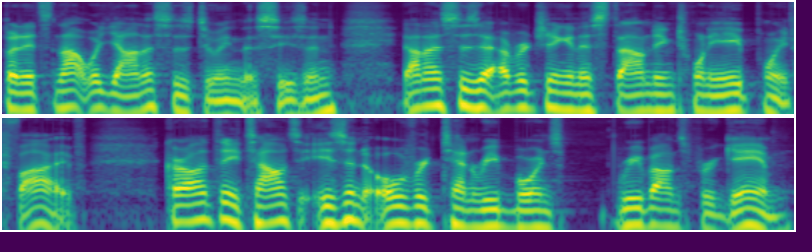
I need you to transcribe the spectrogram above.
but it's not what Giannis is doing this season. Giannis is averaging an astounding 28.5. Karl-Anthony Towns isn't over 10 rebounds rebounds per game.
